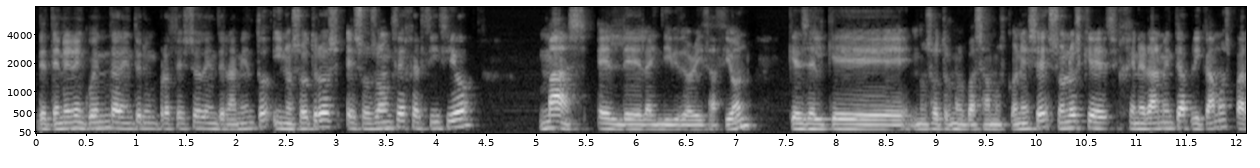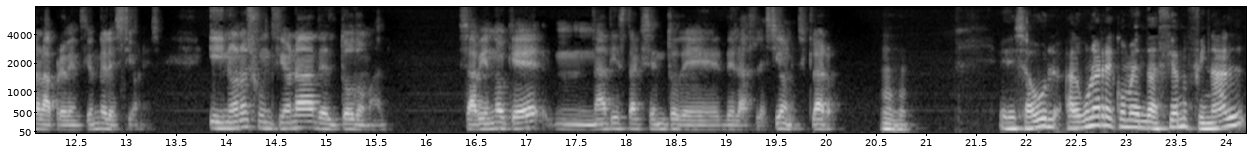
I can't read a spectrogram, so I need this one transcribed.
de tener en cuenta dentro de un proceso de entrenamiento y nosotros esos 11 ejercicios más el de la individualización, que es el que nosotros nos basamos con ese, son los que generalmente aplicamos para la prevención de lesiones. Y no nos funciona del todo mal, sabiendo que mm, nadie está exento de, las lesiones, claro. Eh, Saúl, ¿alguna recomendación final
